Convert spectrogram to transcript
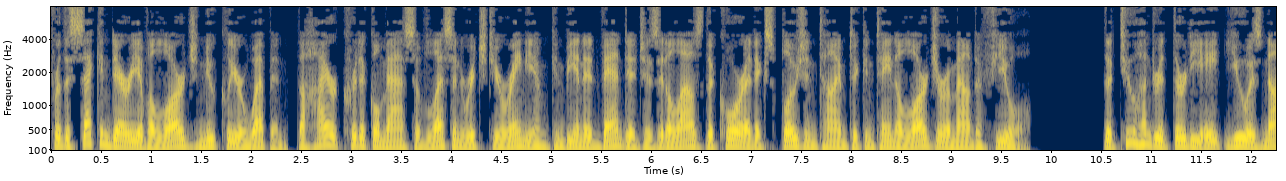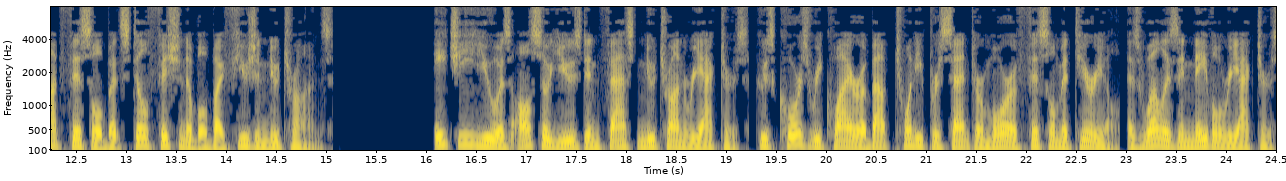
For the secondary of a large nuclear weapon, the higher critical mass of less enriched uranium can be an advantage as it allows the core at explosion time to contain a larger amount of fuel. The 238U is not fissile but still fissionable by fusion neutrons. HEU is also used in fast neutron reactors, whose cores require about 20% or more of fissile material, as well as in naval reactors,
